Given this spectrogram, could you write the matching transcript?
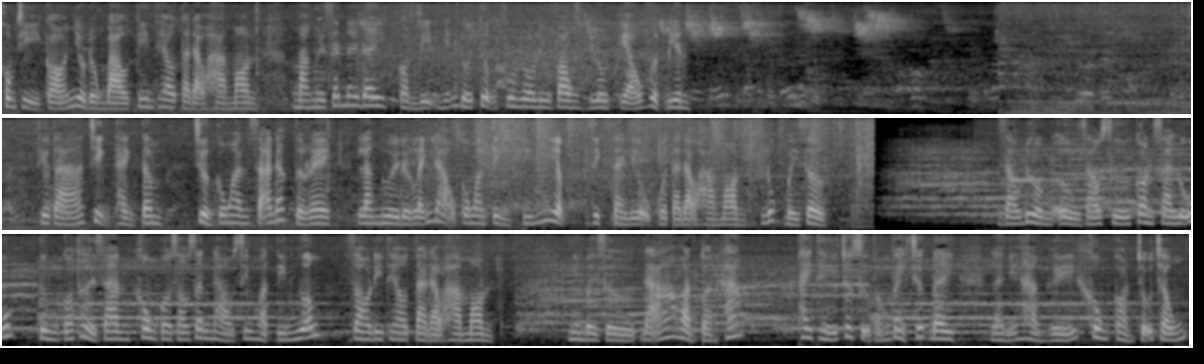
Không chỉ có nhiều đồng bào tin theo tà đạo Hà Mòn, mà người dân nơi đây còn bị những đối tượng phun rô lưu vong lôi kéo vượt biên. Thiếu tá Trịnh Thành Tâm, trưởng công an xã Đắc Tờ Re là người được lãnh đạo công an tỉnh tín nhiệm dịch tài liệu của tà đạo Hà Mòn lúc bấy giờ. Giáo đường ở giáo xứ Con Sa Lũ từng có thời gian không có giáo dân nào sinh hoạt tín ngưỡng do đi theo tà đạo Hà Mòn nhưng bây giờ đã hoàn toàn khác. Thay thế cho sự vắng vẻ trước đây là những hàng ghế không còn chỗ trống.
